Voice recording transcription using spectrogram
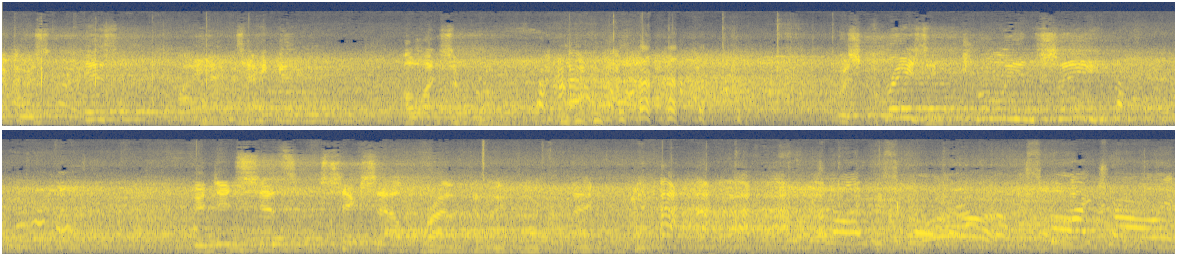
It was as if I had taken a Lexapro. It was crazy, truly insane. You did six, six South proud tonight, Doctor. Thank you. Charlie, score! Score, Charlie!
